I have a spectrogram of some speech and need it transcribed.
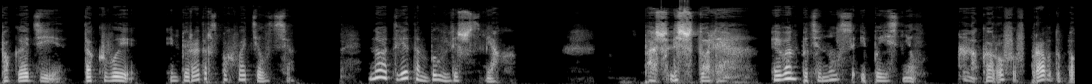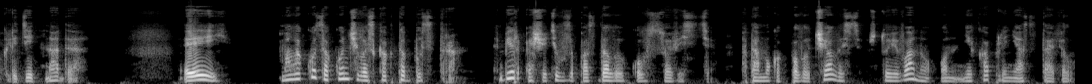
«Погоди, так вы...» Император спохватился. Но ответом был лишь смех. «Пошли, что ли?» Иван потянулся и пояснил. «На коров и вправду поглядеть надо». «Эй, Молоко закончилось как-то быстро. Бир ощутил запоздалый укол совести, потому как получалось, что Ивану он ни капли не оставил.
